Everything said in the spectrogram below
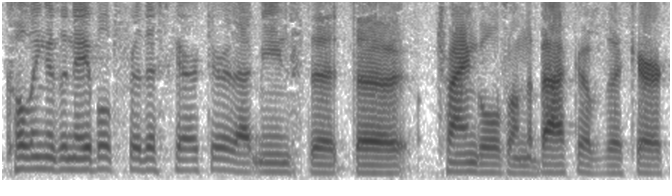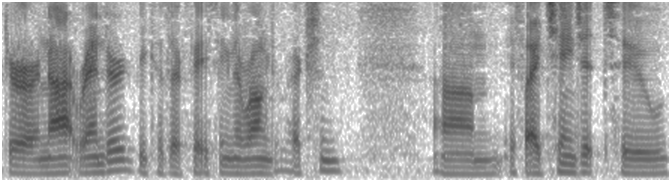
culling is enabled for this character. That means that the triangles on the back of the character are not rendered because they're facing the wrong direction. Um, if I change it to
